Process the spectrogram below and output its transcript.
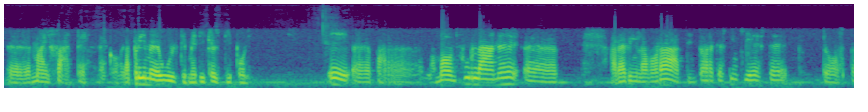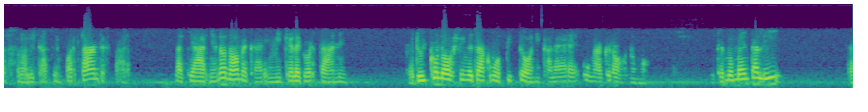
eh, mai fatte, ecco, la prima e ultima di quel tipo lì. E eh, per la Mont Furlane avevano lavorato in tutte queste inchieste due personalità importanti la chiarnia non nome che Michele Gortani che lui conosce Giacomo Pittoni che era un agronomo in quel momento lì eh,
